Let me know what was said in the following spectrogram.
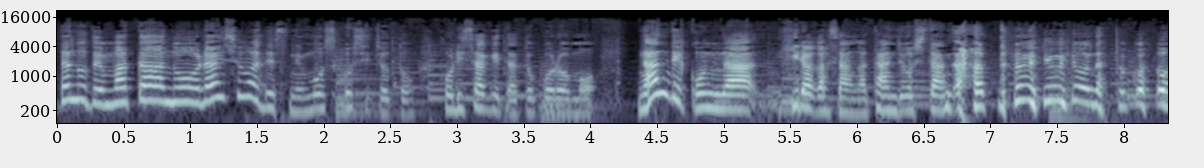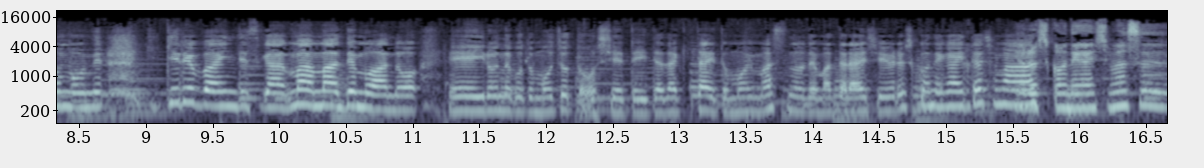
なのでまたあの来週はですねもう少しちょっと掘り下げたところもなんでこんな平賀さんが誕生したんだというようなところもね 聞ければいいんですがまあまあでもあの、えー、いろんなこともうちょっと教えていただきたいと思いますのでまた来週よろしくお願いいたします。よろしくお願いします。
